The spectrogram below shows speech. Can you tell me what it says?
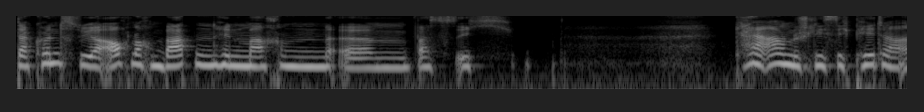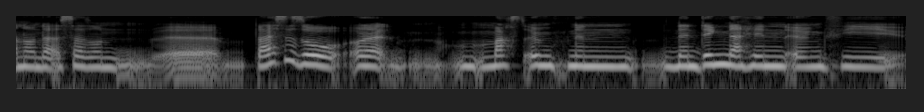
da könntest du ja auch noch einen Button hinmachen, ähm, was ich keine Ahnung, du schließt dich Peter an und da ist da so ein, äh, weißt du so, oder machst irgendein ein Ding dahin irgendwie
